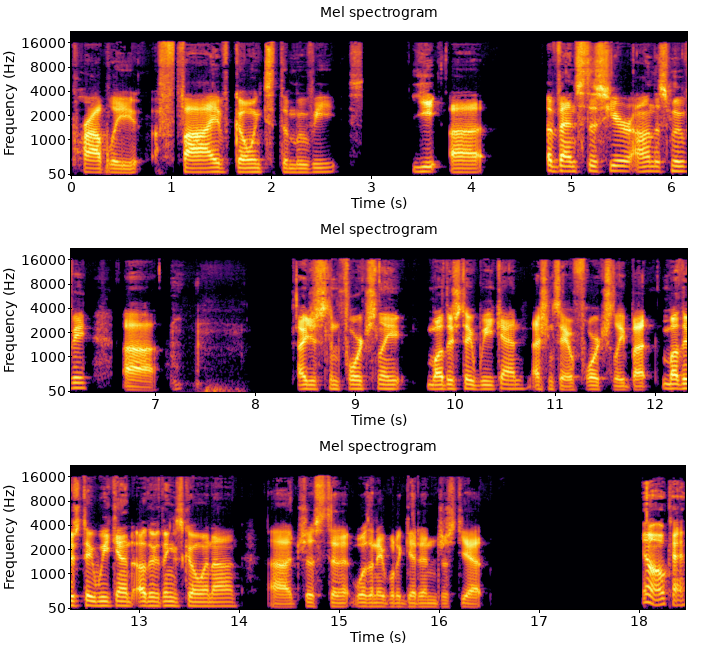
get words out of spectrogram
probably five going to the movie uh, events this year on this movie. Uh, I just unfortunately Mother's Day weekend. I shouldn't say unfortunately, but Mother's Day weekend, other things going on. Uh, just didn't, wasn't able to get in just yet. Oh, okay.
